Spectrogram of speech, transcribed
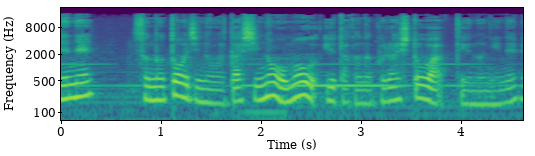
でねその当時の私の思う豊かな暮らしとはっていうのにね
